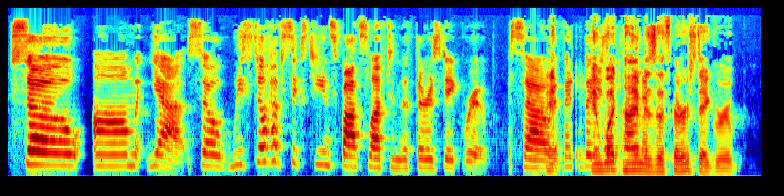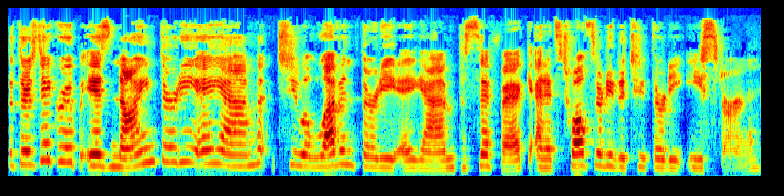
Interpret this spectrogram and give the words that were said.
So, um, yeah, so we still have 16 spots left in the Thursday group. So, if And, anybody's and what time is the Thursday group? the Thursday group is 9:30 a.m. to 11:30 a.m. Pacific, and it's 12:30 to 2:30 Eastern.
